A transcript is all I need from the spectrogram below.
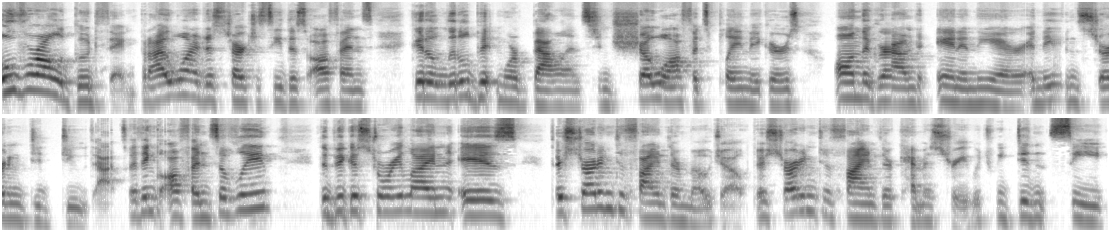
overall a good thing, but I wanted to start to see this offense get a little bit more balanced and show off its playmakers on the ground and in the air. And they've been starting to do that. So I think offensively, the biggest storyline is they're starting to find their mojo. They're starting to find their chemistry, which we didn't see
